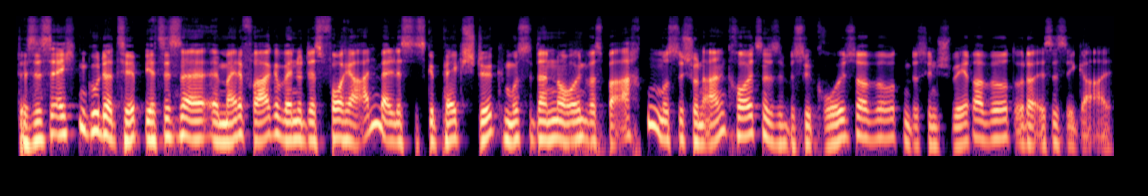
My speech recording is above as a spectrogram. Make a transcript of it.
Das ist echt ein guter Tipp. Jetzt ist äh, meine Frage, wenn du das vorher anmeldest, das Gepäckstück, musst du dann noch irgendwas beachten? Musst du schon ankreuzen, dass es ein bisschen größer wird, ein bisschen schwerer wird oder ist es egal?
